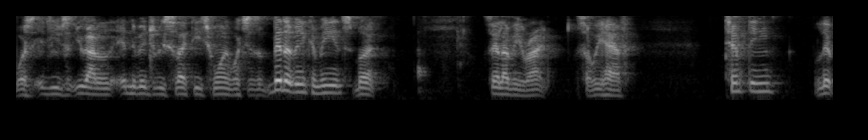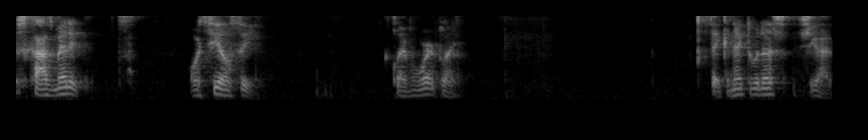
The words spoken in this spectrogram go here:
Which you you got to individually select each one, which is a bit of inconvenience, but say la vie, right? So we have Tempting Lips Cosmetics or TLC. Clever wordplay. Stay connected with us. She got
